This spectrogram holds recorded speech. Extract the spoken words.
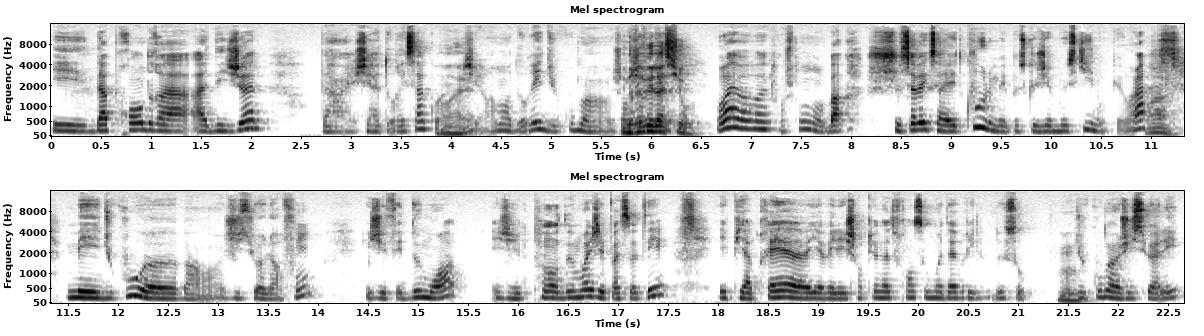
Et d'apprendre à, à des jeunes, ben, j'ai adoré ça. quoi. Ouais. J'ai vraiment adoré. Du coup, ben, Une révélation. Ouais, ouais, ouais, franchement. Bah, je savais que ça allait être cool, mais parce que j'aime le ski, donc euh, voilà. Mais du coup, euh, ben, j'y suis allée à fond. Et j'ai fait deux mois. Et pendant deux mois, j'ai pas sauté. Et puis après, euh, il y avait les championnats de France au mois d'avril de saut. Hmm. Du coup, ben, j'y suis allée.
